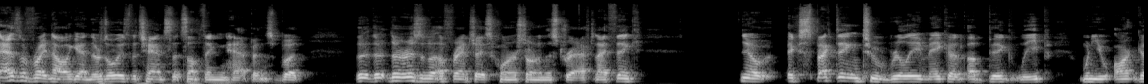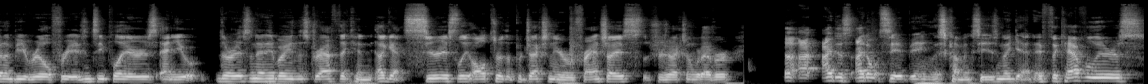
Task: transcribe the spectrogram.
As of right now, again, there's always the chance that something happens, but there, there, there isn't a franchise cornerstone in this draft, and I think you know expecting to really make a, a big leap when you aren't going to be real free agency players and you there isn't anybody in this draft that can again seriously alter the projection of your franchise, the projection, whatever. I, I just I don't see it being this coming season again. If the Cavaliers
